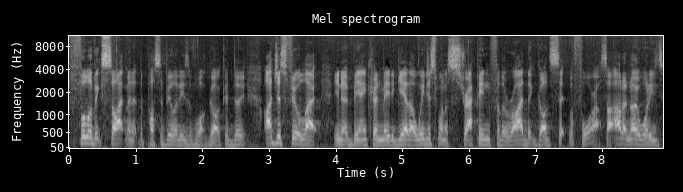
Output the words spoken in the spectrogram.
Full of excitement at the possibilities of what God could do. I just feel like, you know, Bianca and me together, we just want to strap in for the ride that God's set before us. I, I don't know what He's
